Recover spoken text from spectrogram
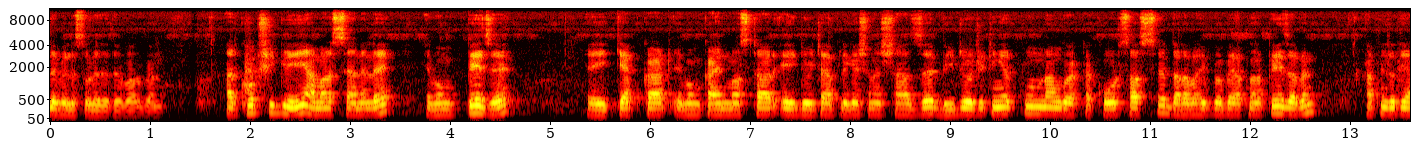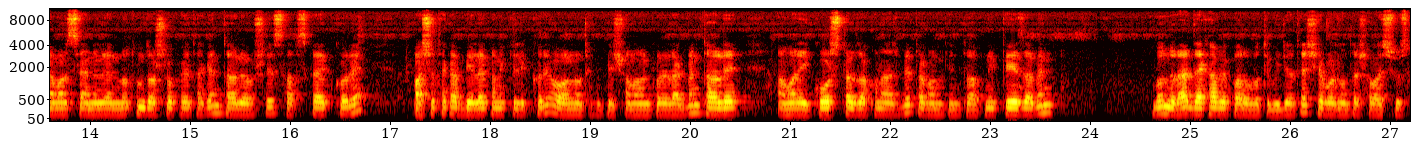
লেভেলে চলে যেতে পারবেন। আর খুব শীঘ্রই আমার চ্যানেলে এবং পেজে এই ক্যাপকাট এবং কাইন মাস্টার এই দুইটা অ্যাপ্লিকেশনের সাহায্যে ভিডিও এডিটিংয়ের পূর্ণাঙ্গ একটা কোর্স আসছে। ধারাবাহিকভাবে আপনারা পেয়ে যাবেন। আপনি যদি আমার চ্যানেলের নতুন দর্শক হয়ে থাকেন, তাহলে অবশ্যই সাবস্ক্রাইব করে পাশে থাকা বেল আইকনে ক্লিক করে অল নোটিফিকেশন অন করে রাখবেন। তাহলে আমার এই কোর্সটা যখন আসবে, তখন কিন্তু আপনি পেয়ে যাবেন। বন্ধুরা দেখাবে পরবর্তী ভিডিওতে সে পর্যন্ত সবাই সুস্থ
